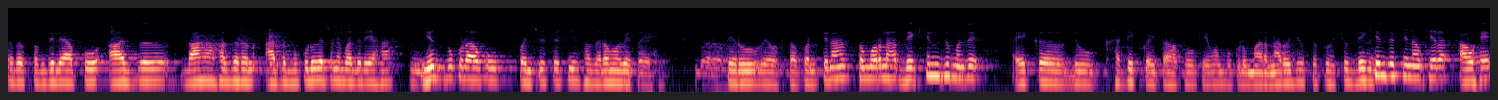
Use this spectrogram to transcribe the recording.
तर समजले आपण आज दहा हजारां आता बुकडू वेचणे बाजरी हा हेच बुकडं आपण पंचवीस ते तीस हजारामध्ये वेच आहे तेरू व्यवस्थापन. तिनं समोरला हा देखील जो म्हणजे एक जो खाटीक कहता आपो किंवा बुकडो मारणारो जो सतो जो देखीन जे तिना खेर आव हे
